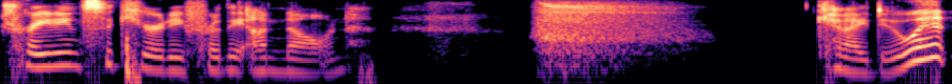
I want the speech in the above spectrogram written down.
Trading security for the unknown. can I do it?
